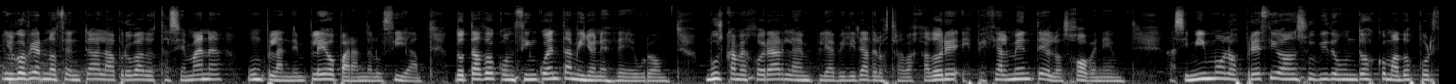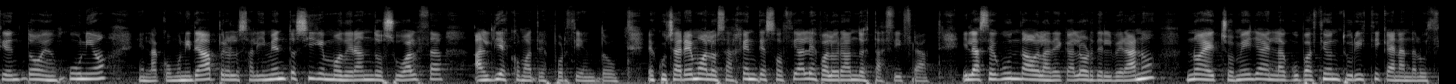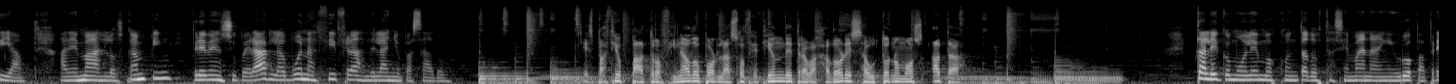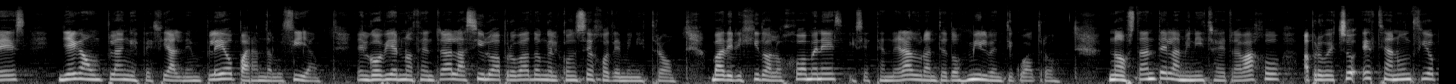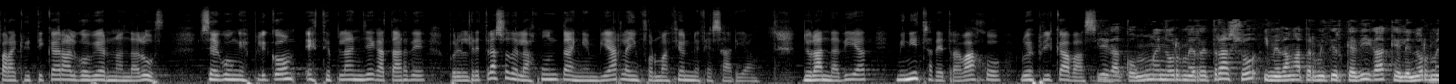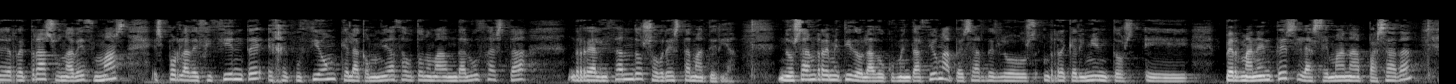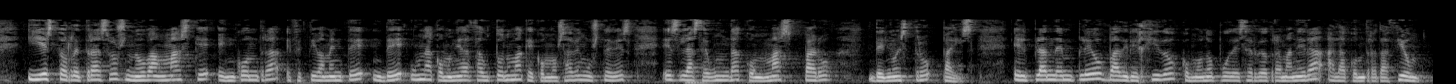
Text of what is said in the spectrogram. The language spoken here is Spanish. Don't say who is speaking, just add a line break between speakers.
El Gobierno central ha aprobado esta semana un plan de empleo para Andalucía, dotado con 50 millones de euros. Busca mejorar la empleabilidad de los trabajadores, especialmente los jóvenes. Asimismo, los precios han subido un 2,2% en junio en la comunidad, pero los alimentos siguen moderando su alza al 10,3%. Escucharemos a los agentes sociales valorando estas cifras. Y la segunda ola de calor del verano no ha hecho mella en la ocupación turística en Andalucía. Además, los camping prevén superar las buenas cifras del año pasado.
Espacio patrocinado por la Asociación de Trabajadores Autónomos ATA.
Tal y como le hemos contado esta semana en Europa Press, llega un plan especial de empleo para Andalucía. El Gobierno central así lo ha aprobado en el Consejo de Ministros. Va dirigido a los jóvenes y se extenderá durante 2024. No obstante, la ministra de Trabajo aprovechó este anuncio para criticar al Gobierno andaluz. Según explicó, este plan llega tarde por el retraso de la Junta en enviar la información necesaria. Yolanda Díaz, ministra de Trabajo, lo explicaba así.
Llega con un enorme retraso y me van a permitir que diga que el enorme retraso, una vez más, es por la deficiente ejecución que la comunidad autónoma andaluza está realizando sobre esta materia. Nos han remitido la documentación, a pesar de los requerimientos eh, permanentes, la semana pasada. Y estos retrasos no van más que en contra, efectivamente, de una comunidad autónoma que, como saben ustedes, es la segunda con más paro de nuestro país. El plan de empleo va dirigido, como no puede ser de otra manera, a la contratación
